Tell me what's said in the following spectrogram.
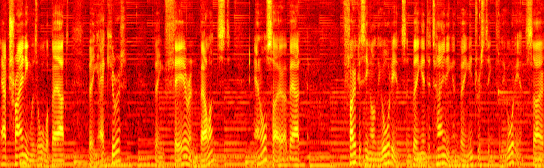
Our training was all about being accurate, being fair and balanced, and also about focusing on the audience and being entertaining and being interesting for the audience. So,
